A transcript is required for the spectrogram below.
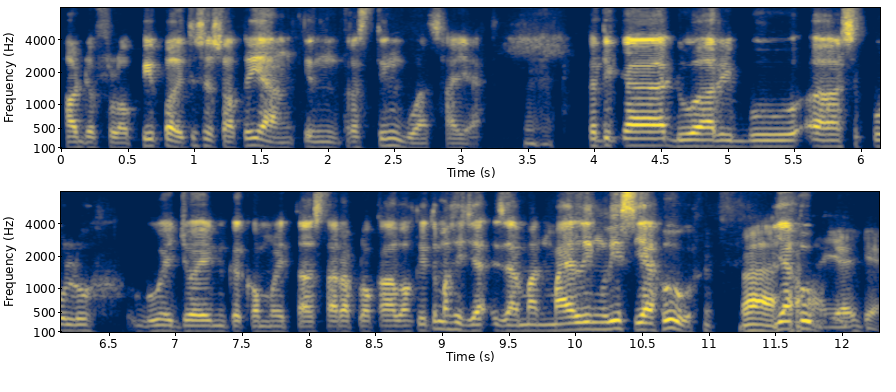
how to develop people itu sesuatu yang interesting buat saya. Hmm. Ketika 2010 eh, gue join ke komunitas startup lokal waktu itu masih zaman mailing list Yahoo. Ah, Yahoo. Ah, ya, ya.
